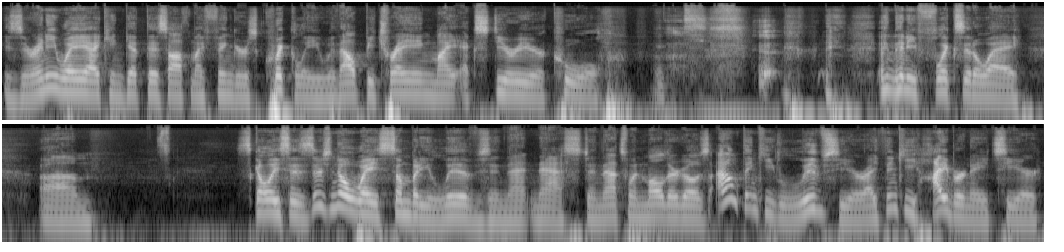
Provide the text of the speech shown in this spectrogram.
Is there any way I can get this off my fingers quickly without betraying my exterior cool? and then he flicks it away. Um, Scully says, There's no way somebody lives in that nest. And that's when Mulder goes, I don't think he lives here. I think he hibernates here.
